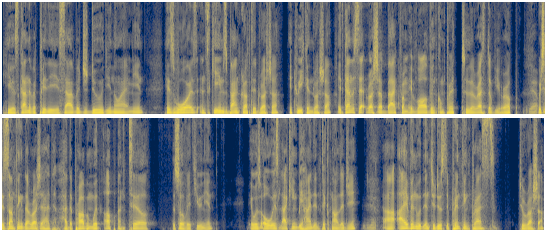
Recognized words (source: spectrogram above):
he was kind of a pretty savage dude. You know what I mean? His wars and schemes bankrupted Russia. It weakened Russia. It kind of set Russia back from evolving compared to the rest of Europe, Yeah. which is something that Russia had had a problem with up until the Soviet Union. It was always lacking behind in technology. Yeah. Uh, Ivan would introduce the printing press to Russia.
